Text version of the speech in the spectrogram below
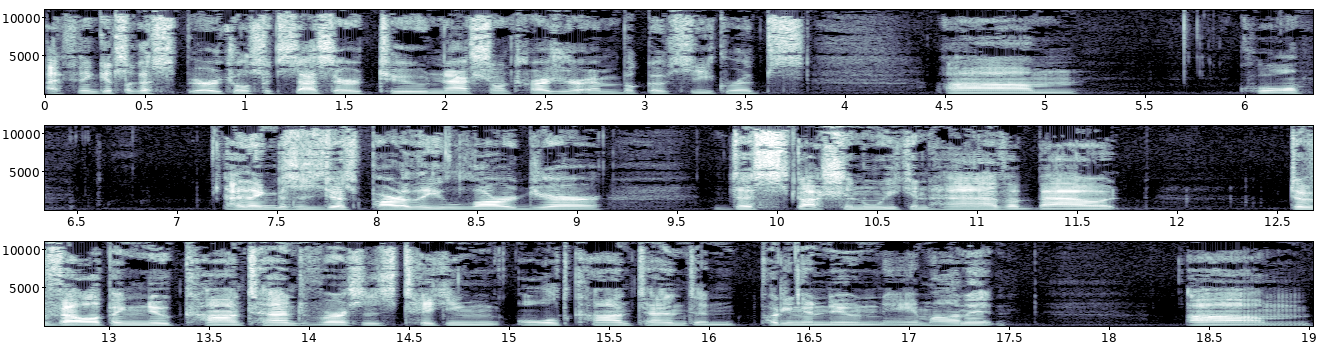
I think it's like a spiritual successor to National Treasure and Book of Secrets. Um, cool. I think this is just part of the larger discussion we can have about developing new content versus taking old content and putting a new name on it. Um,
